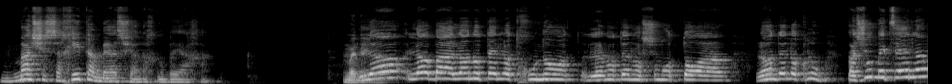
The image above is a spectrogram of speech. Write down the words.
ממה ששחית מאז שאנחנו ביחד. מדהים. לא, לא בא, לא נותן לו תכונות, לא נותן לו שמות תואר, לא נותן לו כלום, פשוט מציין למה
